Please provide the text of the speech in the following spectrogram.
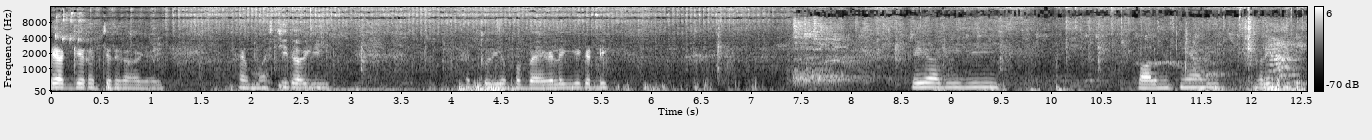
ਇਹ ਅੱਗੇ ਰੱਜਤ ਆ ਗਿਆ ਜੀ। ਇਹ ਮਸਜਿਦ ਆ ਗਈ। ਇੱਥੋਂ ਦੀ ਆਪਾਂ ਬੈਗ ਲਈਏ ਗੱਡੀ। ਇਹ ਆ ਗਈ ਜੀ ਵਾਲਮੀਕੀਆਂ ਦੀ ਗਲੀ ਜੀ।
